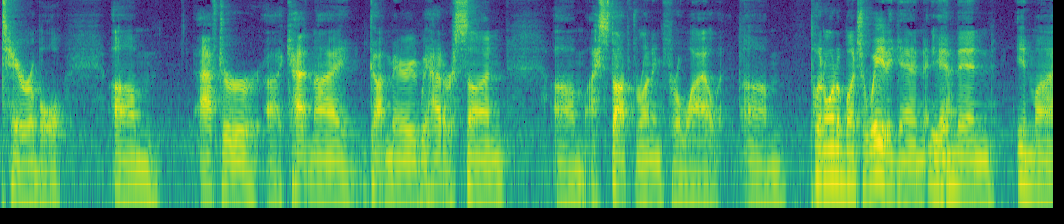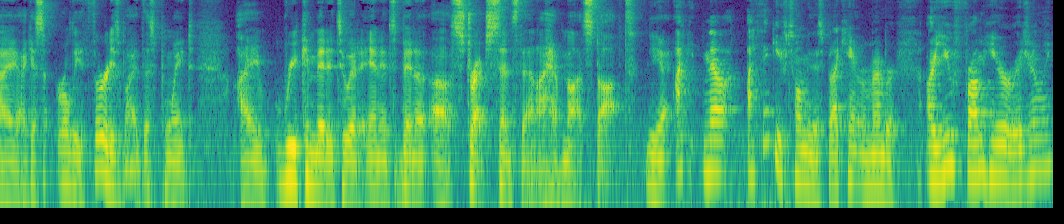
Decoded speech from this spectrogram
terrible. Um, after uh, Kat and I got married, we had our son. Um, I stopped running for a while. Um, put on a bunch of weight again, Yeah. and then in my I guess early 30s by this point, I recommitted to it, and it's been a, a stretch since then. I have not stopped. yeah. I, now I think you've told me this, but I can't remember. Are you from here originally?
